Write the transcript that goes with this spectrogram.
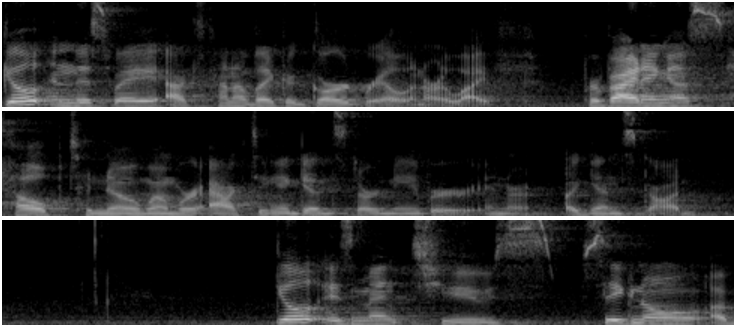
Guilt in this way acts kind of like a guardrail in our life, providing us help to know when we're acting against our neighbor and against God. Guilt is meant to signal a,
